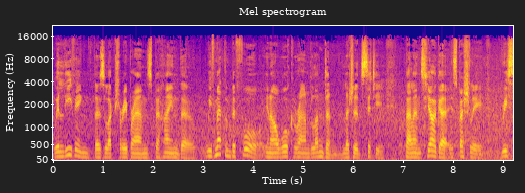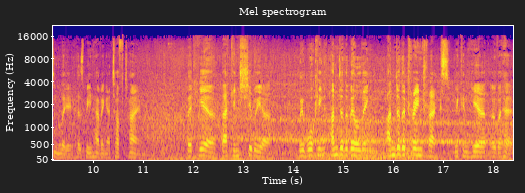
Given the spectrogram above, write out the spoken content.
We're leaving those luxury brands behind, though. We've met them before in our walk around London, leisured city. Balenciaga, especially recently, has been having a tough time. But here, back in Shibuya, we're walking under the building, under the train tracks we can hear overhead.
